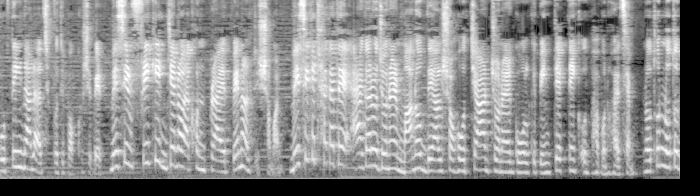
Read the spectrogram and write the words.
করতেই নারাজ প্রতিপক্ষ শিবির। মেসির ফ্রিকিক যেন এখন প্রায় পেনাল্টির সমান। মেসিকে ঠেকাতে এগারো জনের মানব দেয়াল সহ চার জনের গোলকিপিং টেকনিক উদ্ভাবন হয়েছে। নতুন নতুন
